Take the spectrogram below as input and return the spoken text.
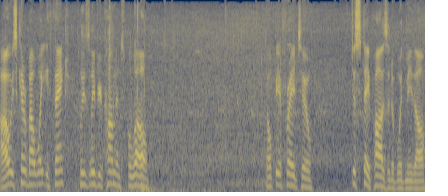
I always care about what you think. Please leave your comments below. Don't be afraid to. Just stay positive with me though.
